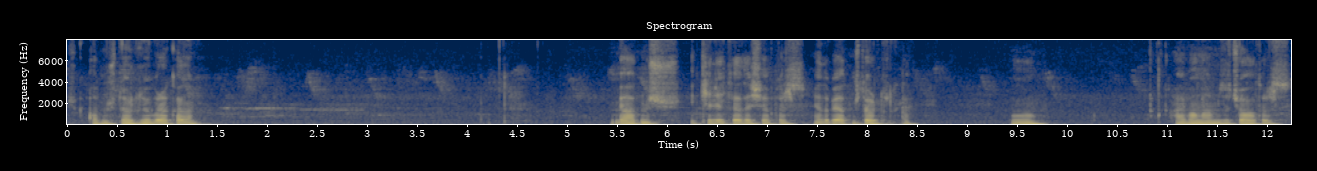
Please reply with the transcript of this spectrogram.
Şu 64'lüğü bırakalım. Bir 62'likle de şey yaparız. Ya da bir 64'lükle. Bu hayvanlarımızı çoğaltırız.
